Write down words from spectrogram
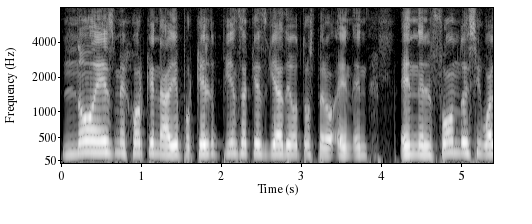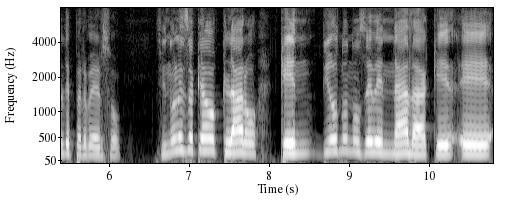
no es mejor que nadie porque él piensa que es guía de otros, pero en, en, en el fondo es igual de perverso, si no les ha quedado claro que Dios no nos debe nada, que eh,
